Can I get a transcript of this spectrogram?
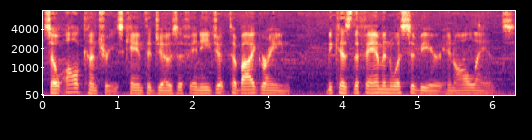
So all countries came to Joseph in Egypt to buy grain, because the famine was severe in all lands.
